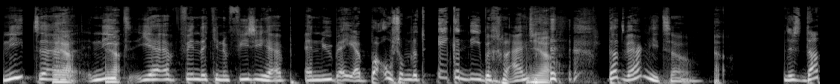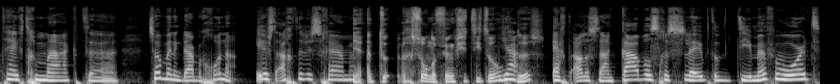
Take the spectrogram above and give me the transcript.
Niet, eh, Ja, niet je vindt dat je een visie hebt en nu ben je boos omdat ik het niet begrijp. Ja, Dat werkt niet zo. Ja. Dus dat heeft gemaakt, eh, zo ben ik daar begonnen. Eerst achter de schermen. ja en zonder functietitel Ja. dus. Echt alles staan kabels gesleept op de TMF Award.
